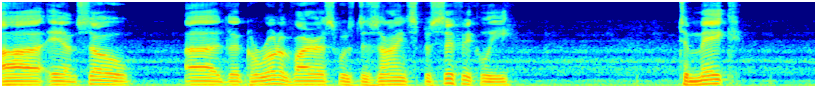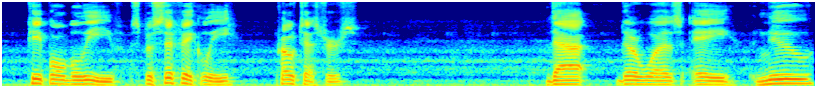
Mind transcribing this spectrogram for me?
Uh, and so uh, the coronavirus was designed specifically to make people believe, specifically protesters, that there was a new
